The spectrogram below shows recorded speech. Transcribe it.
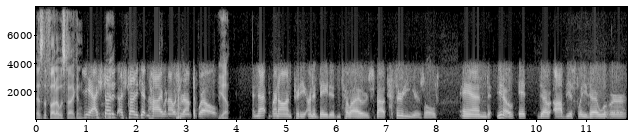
as the photo was taken. Yeah, I started. I started getting high when I was around 12. Yep. and that went on pretty unabated until I was about 30 years old. And you know, it there obviously there were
